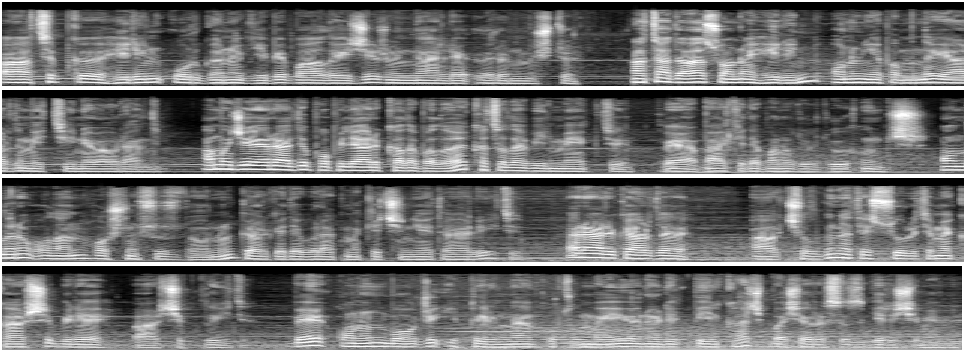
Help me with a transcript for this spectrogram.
Ağ tıpkı Hel'in urganı gibi bağlayıcı rünlerle örülmüştü. Hatta daha sonra Hel'in onun yapımında yardım ettiğini öğrendim. Amacı herhalde popüler kalabalığa katılabilmekti veya belki de bana duyduğu hınç, onlara olan hoşnutsuzluğunu gölgede bırakmak için yeterliydi. Her halükarda ağ çılgın ateş suretime karşı bile bağışıklıydı ve onun boğucu iplerinden kurtulmaya yönelik birkaç başarısız girişimimin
